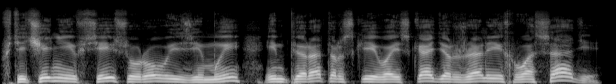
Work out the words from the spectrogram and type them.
В течение всей суровой зимы императорские войска держали их в осаде,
